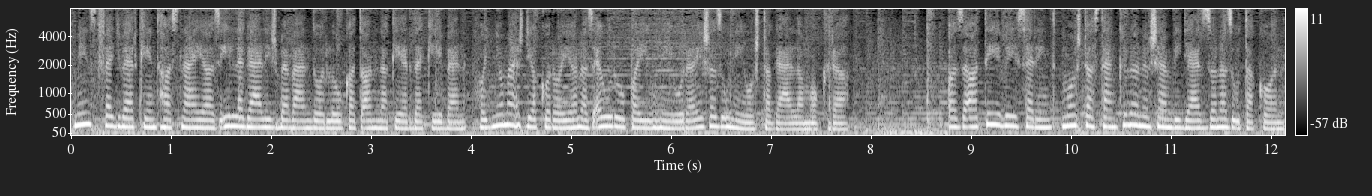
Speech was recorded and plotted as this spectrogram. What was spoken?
Minsk fegyverként használja az illegális bevándorlókat annak érdekében, hogy nyomást gyakoroljon az Európai Unióra és az uniós tagállamokra. Az ATV szerint most aztán különösen vigyázzon az utakon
